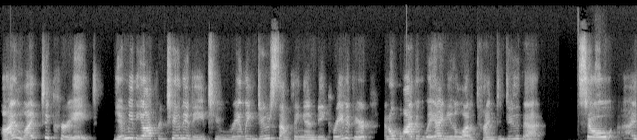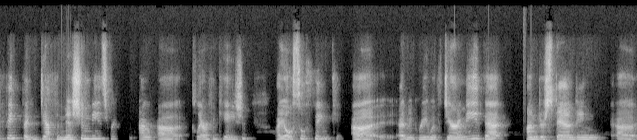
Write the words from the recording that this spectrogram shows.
I like to create. Give me the opportunity to really do something and be creative here. And oh, by the way, I need a lot of time to do that. So I think the definition needs uh, uh, clarification. I also think uh, and agree with Jeremy that understanding uh,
